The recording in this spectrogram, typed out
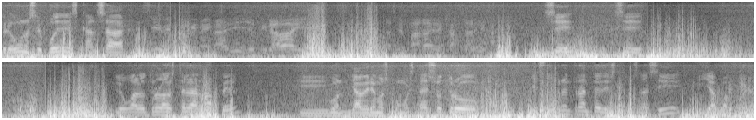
pero bueno, se puede descansar. Visto que no hay nadie, yo tiraba y se para, y descansar. Sí, sí. Luego al otro lado está la rappel y bueno, ya veremos cómo está. Es otro, es otro entrante de estos, así y ya para afuera.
